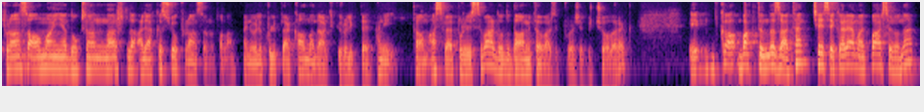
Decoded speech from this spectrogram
Fransa, Almanya 90'larla alakası yok Fransa'nın falan. Hani öyle kulüpler kalmadı artık Euroleague'de. Hani tamam Asfer projesi vardı o da daha mütevazi proje bütçe olarak. E, baktığında zaten CSK, Real Madrid, Barcelona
